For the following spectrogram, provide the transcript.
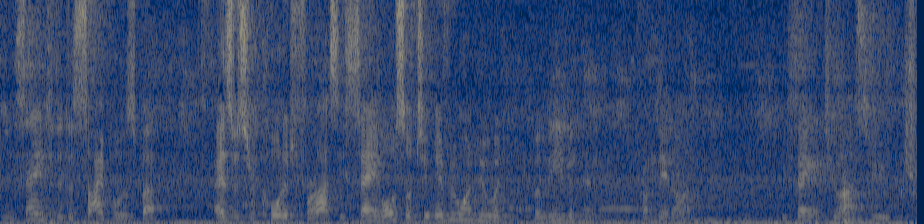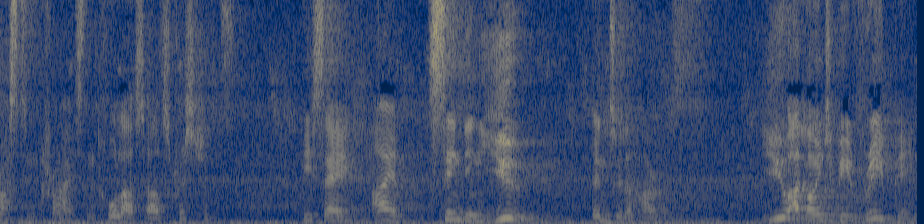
And he's saying to the disciples, but as was recorded for us, he's saying also to everyone who would believe in him from then on. He's saying it to us who trust in Christ and call ourselves Christians. He's saying, I am sending you into the harvest. You are going to be reaping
